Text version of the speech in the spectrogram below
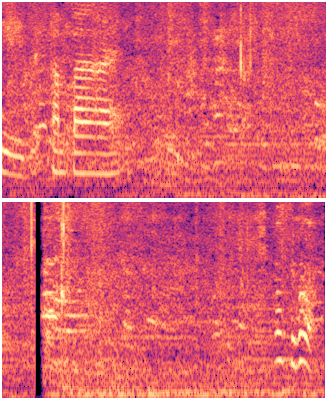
チーズ乾杯。わすごい。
